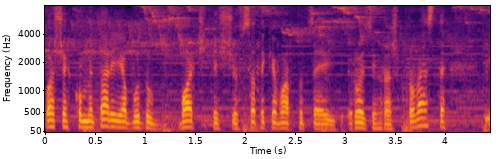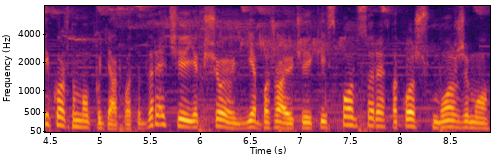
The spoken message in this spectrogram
ваших коментарів, я буду бачити, що все-таки варто цей розіграш провести і кожному подякувати. До речі, якщо є бажаючі якісь спонсори, також можемо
